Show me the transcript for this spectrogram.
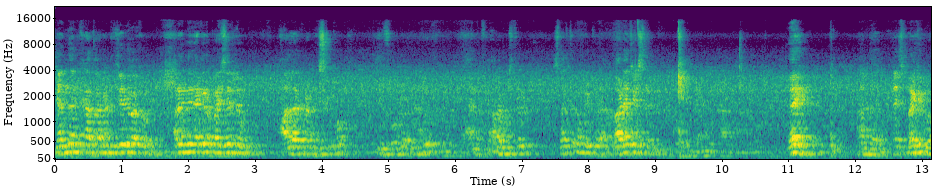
జన్ధన్ ఖాతా అంటే జీరో అకౌంట్ అరే నీ దగ్గర పైసలు లేవు. ఆధార్ కార్డు తీసుకో. నీ ఫోటో పెట్టు. ఆయన ప్రారంభిస్తాడు. సంతకం ఇక్కడ వాడే చేస్తాడు. బయటికి పో.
